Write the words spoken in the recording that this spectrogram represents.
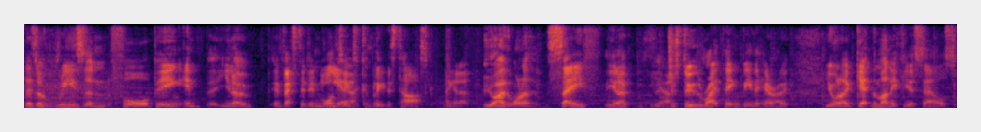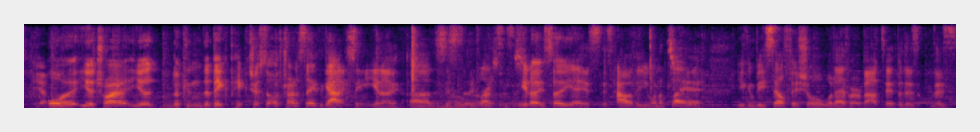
there's a reason for being, in, you know, invested in wanting Yeah. to complete this task. I get it. You either want to save, you know, Yeah. just do the right thing, be the hero. You want to get the money for yourselves, Yep. or you're try you're looking the big picture, sort of trying to save the galaxy. You know, uh, the system, good like, you know. So yeah, it's, it's however you want to play cool. it. You can be selfish or whatever about it, but there's there's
